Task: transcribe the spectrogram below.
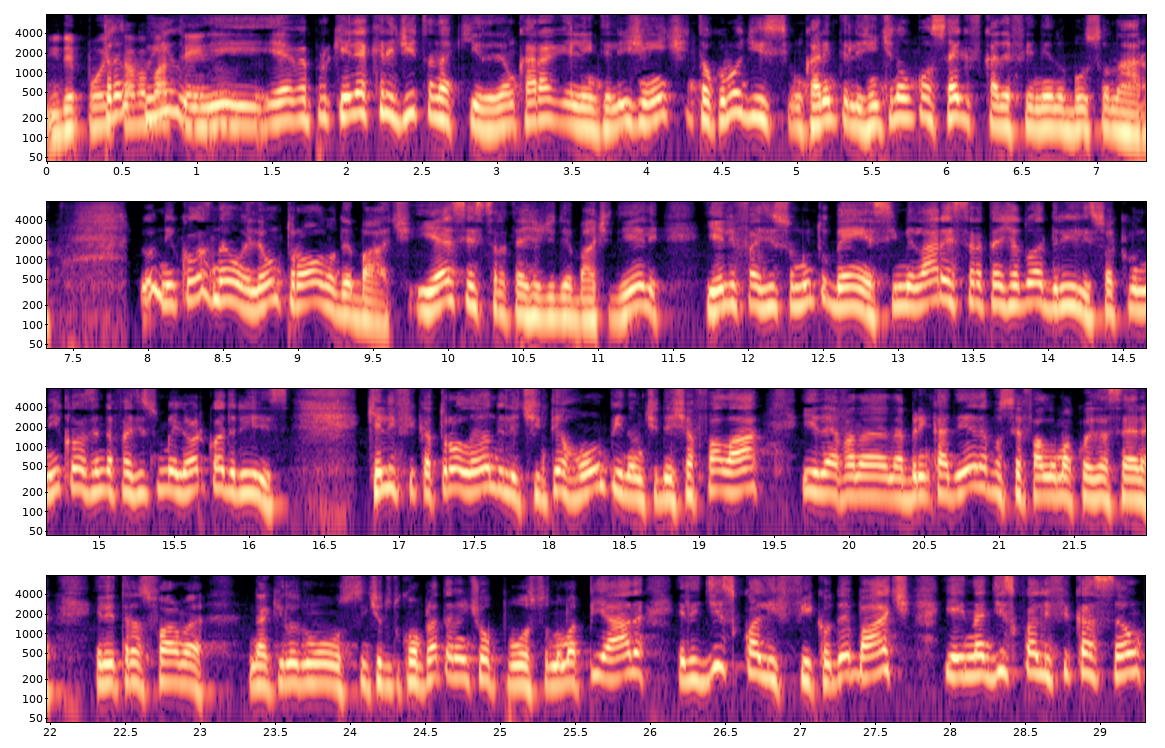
e depois tava Tranquilo. batendo. E, e é porque ele acredita naquilo. Ele é um cara, ele é inteligente. Então, como eu disse, um cara inteligente não consegue ficar defendendo o Bolsonaro. E o Nicolas não, ele é um troll no debate. E essa é a estratégia de debate dele, e ele faz isso muito bem. É similar à estratégia do Adrilles, só que o Nicolas ainda faz isso melhor que o Adrilles. Que ele fica trolando, ele te interrompe, não te deixa falar, e leva na, na brincadeira, você fala uma coisa séria, ele transforma naquilo num sentido completamente oposto, numa piada, ele desqualifica o debate, e aí na desqualificação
